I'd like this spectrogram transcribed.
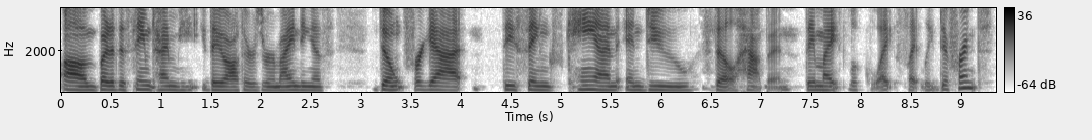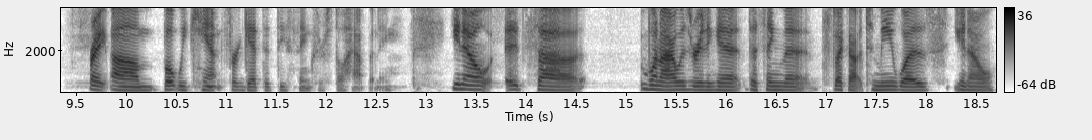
Um, but at the same time, he, the author is reminding us don't forget these things can and do still happen. They might look like slightly different, Right. um, but we can't forget that these things are still happening. You know, it's uh when I was reading it, the thing that stuck out to me was, you know,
